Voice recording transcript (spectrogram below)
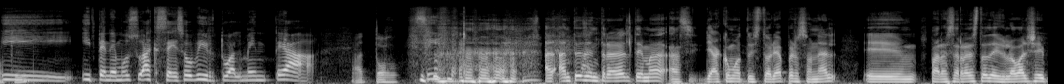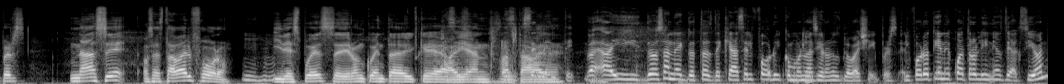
y, y tenemos acceso virtualmente a... A todo. Sí, Antes de entrar al tema, ya como tu historia personal, eh, para cerrar esto de Global Shapers, nace, o sea, estaba el foro y después se dieron cuenta de que Eso habían es faltaba. excelente. Hay dos anécdotas de qué hace el foro y cómo nacieron los Global Shapers. El foro tiene cuatro líneas de acción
